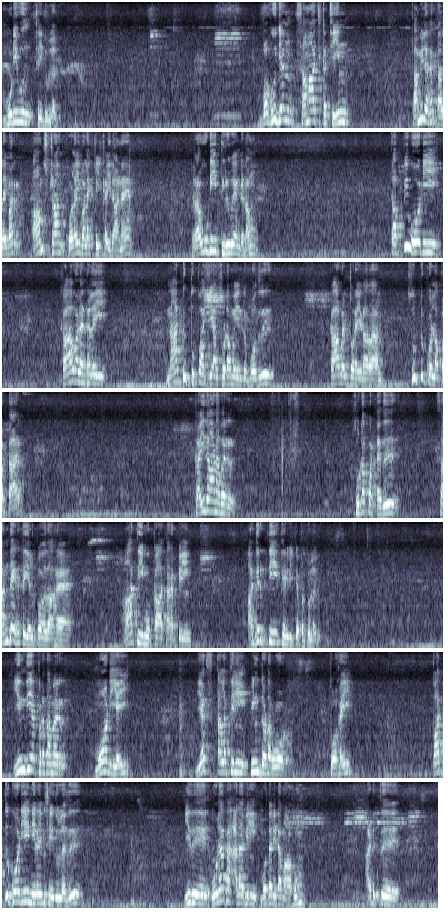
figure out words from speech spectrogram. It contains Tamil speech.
முடிவு செய்துள்ளது. பகுஜன் சமாஜ் கட்சியின் தமிழக தலைவர் ஆம்ஸ்ட்ராங் கொலை வழக்கில் கைதான ரவுடி திருவேங்கடம் தப்பி ஓடி காவலர்களை நாட்டு துப்பாக்கியால் சுட முயன்ற போது காவல்துறையினரால் சுட்டு கொல்லப்பட்டார் கைதானவர் சுடப்பட்டது. சந்தேகத்தை எழுப்புவதாக அதிமுக தரப்பில் அதிருப்தி தெரிவிக்கப்பட்டுள்ளது. இந்திய பிரதமர் மோடியை எக்ஸ் தளத்தில் பின்தொடர்வோர் தொகை பத்து கோடியை நிறைவு செய்துள்ளது. இது உலக அளவில் முதலிடமாகும். அடுத்து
